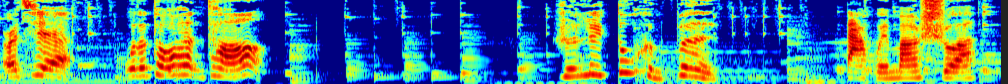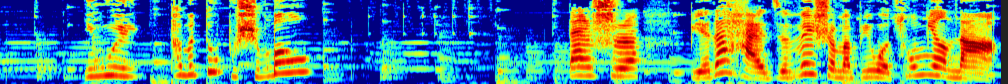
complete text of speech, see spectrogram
而且我的头很疼。人类都很笨，大灰猫说，因为他们都不是猫。但是别的孩子为什么比我聪明呢？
